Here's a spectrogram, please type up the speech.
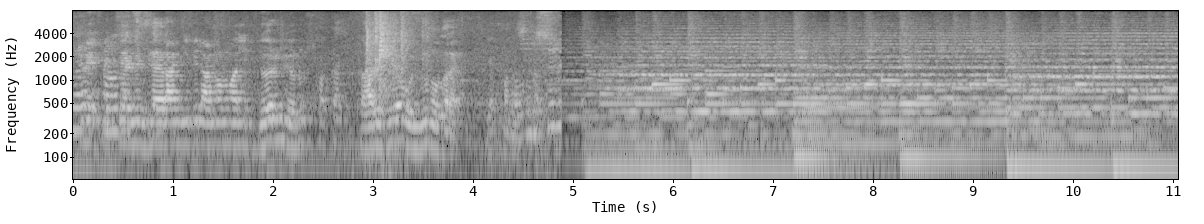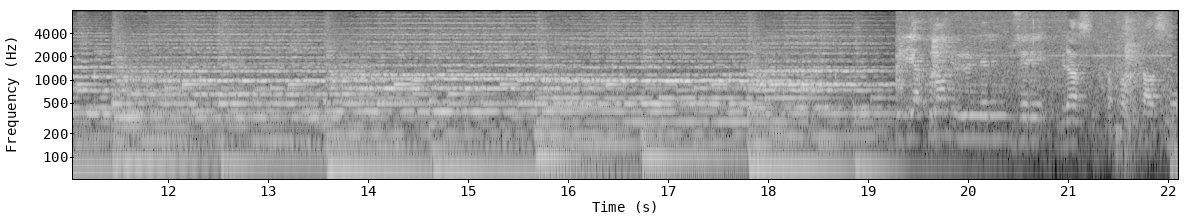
Ürettiklerinizde herhangi bir anormallik görmüyoruz fakat tarihe uygun olarak yapmanız lazım. Yapılan ürünlerin üzeri biraz kapalı kalsın.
